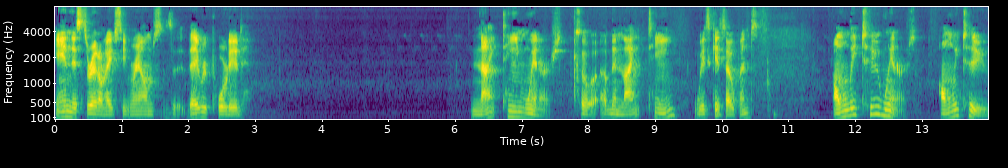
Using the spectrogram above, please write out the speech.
in this thread on HC Realms, they reported 19 winners. So, of the 19 WizKids Opens, only two winners, only two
